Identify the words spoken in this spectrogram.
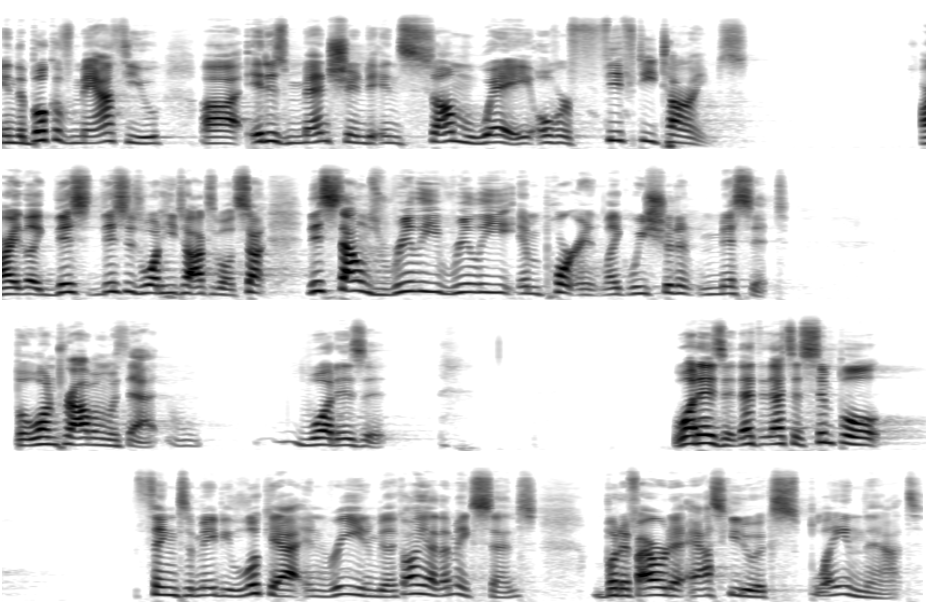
In the book of Matthew, uh, it is mentioned in some way over 50 times. All right, like this, this is what he talks about. So, this sounds really, really important, like we shouldn't miss it. But one problem with that what is it? What is it? That, that's a simple thing to maybe look at and read and be like, oh, yeah, that makes sense. But if I were to ask you to explain that,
